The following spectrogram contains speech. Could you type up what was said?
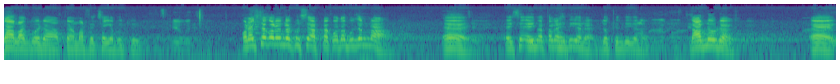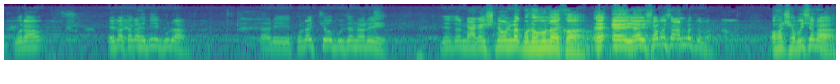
না, লাগবে এটা আপনি আমার কাছে চাইয়া বলতে ইচ্ছা করেন না খুশি, আপনার কথা বুঝেন না? এই এই মাথাটা হেদিকে নেন দক্ষিণ দিকে নেন আপনি উঠেন। এই, ঘুরাও। এই মাথাটা হেদিকে ঘুরাও আরে কোন ইচ্ছা বুঝে না রে। যে তো নাগাইস নেওয়ান লাগবো নমুনা এ- এই এই হয়েছে আন লাগতো না। ওখানে সব না।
